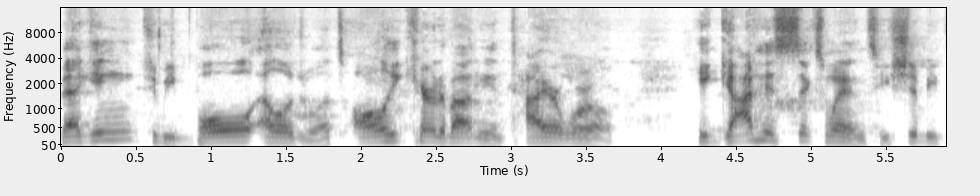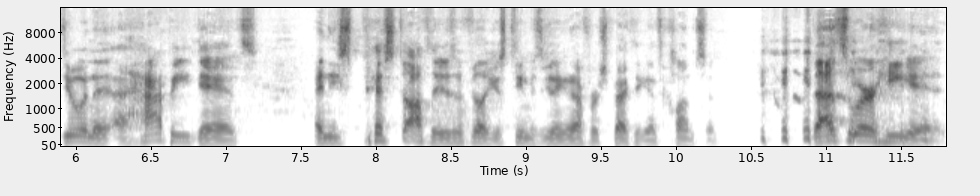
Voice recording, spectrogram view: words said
begging to be bowl eligible. That's all he cared about in the entire world. He got his six wins. He should be doing a, a happy dance, and he's pissed off that he doesn't feel like his team is getting enough respect against Clemson. That's where he is.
